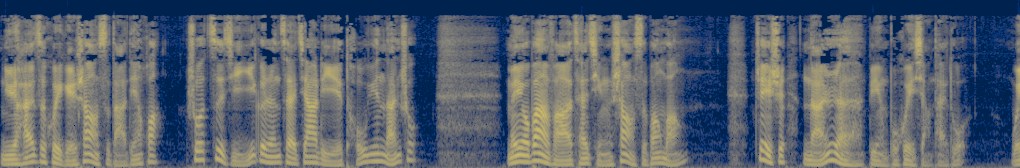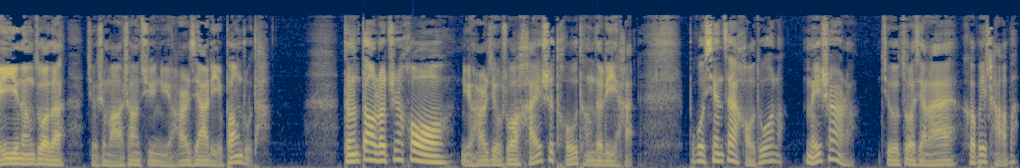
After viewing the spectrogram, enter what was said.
女孩子会给上司打电话，说自己一个人在家里头晕难受，没有办法才请上司帮忙。这时男人并不会想太多，唯一能做的就是马上去女孩家里帮助她。等到了之后，女孩就说还是头疼的厉害，不过现在好多了，没事了，就坐下来喝杯茶吧。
